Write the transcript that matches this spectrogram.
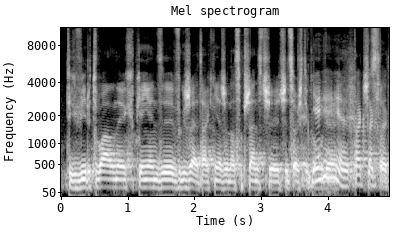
y, tych wirtualnych pieniędzy w grze, tak? Nie, że na sprzęt czy, czy coś, tylko Nie, nie, mówię nie, tak, tak, tak.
